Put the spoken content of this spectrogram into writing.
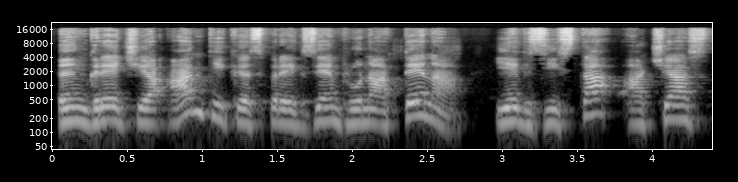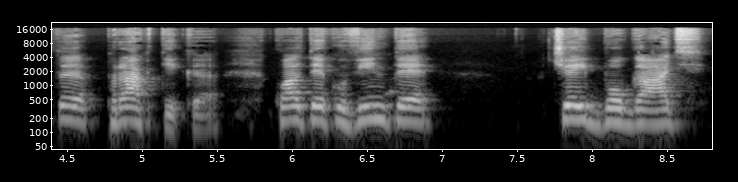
În Grecia antică, spre exemplu, în Atena, exista această practică. Cu alte cuvinte, cei bogați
